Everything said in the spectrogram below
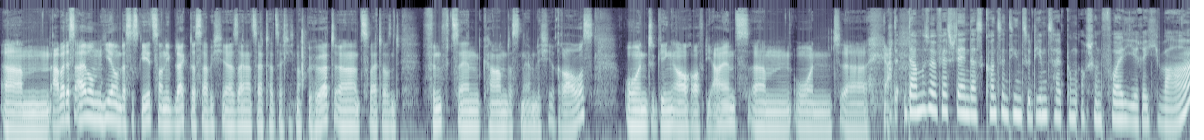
Ähm, aber das Album hier, um das es geht, Sonny Black, das habe ich äh, seinerzeit tatsächlich noch gehört. Äh, 2015 kam das nämlich raus und ging auch auf die Eins. Ähm, und äh, ja. Da, da muss man feststellen, dass Konstantin zu dem Zeitpunkt auch schon volljährig war.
